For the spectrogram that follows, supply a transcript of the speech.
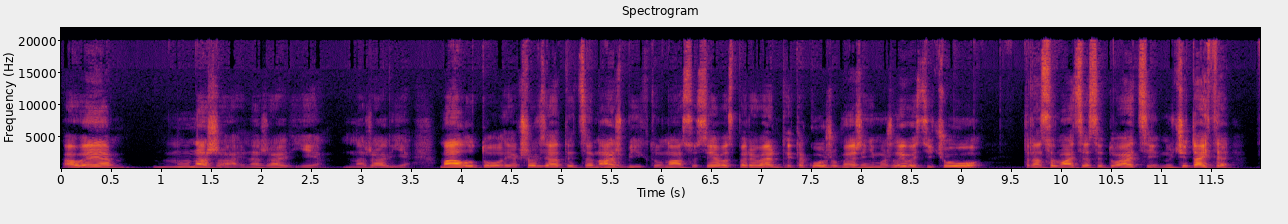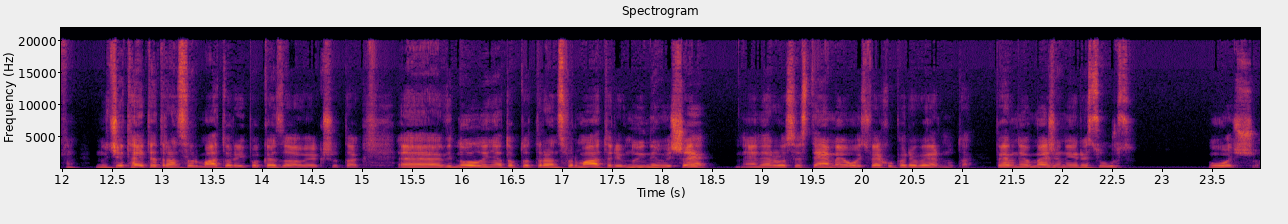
Але Ну, на жаль, на жаль, є. На жаль, є. Мало того, якщо взяти це наш бік, то у нас усе вас перевернути також обмежені можливості. Чого? Трансформація ситуації. Ну, читайте ну, читайте трансформатори і показали, якщо так. Е, Відновлення, тобто трансформаторів, ну і не лише енергосистеми, ось, феху перевернута. Певний обмежений ресурс. Ось що.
